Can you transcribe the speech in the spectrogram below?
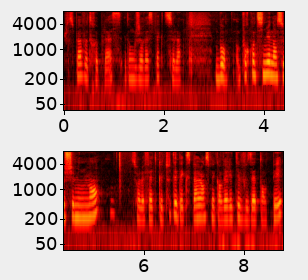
je ne suis pas à votre place et donc je respecte cela. Bon, pour continuer dans ce cheminement, sur le fait que tout est expérience mais qu'en vérité vous êtes en paix,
